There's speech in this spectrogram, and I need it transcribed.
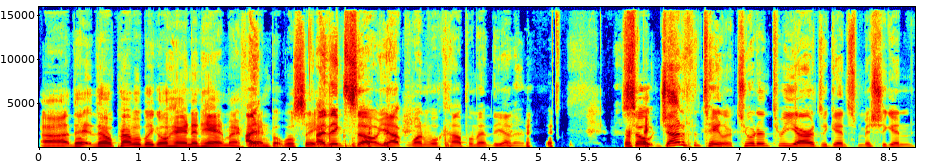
uh, they, they'll probably go hand in hand, my friend, but we'll see. I think so. Yep, one will complement the other. So Right. Jonathan Taylor, 203 yards against Michigan,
